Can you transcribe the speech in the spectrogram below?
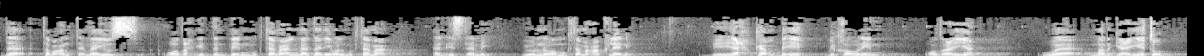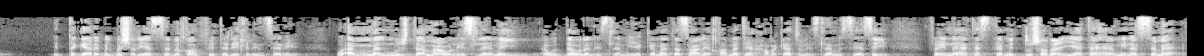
ده طبعا تمايز واضح جدا بين المجتمع المدني والمجتمع الإسلامي. بيقول إن هو مجتمع عقلاني بيحكم بإيه؟ بقوانين وضعية ومرجعيته التجارب البشرية السابقة في تاريخ الإنسانية. وأما المجتمع الإسلامي أو الدولة الإسلامية كما تسعى لإقامتها حركات الإسلام السياسي فإنها تستمد شرعيتها من السماء.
